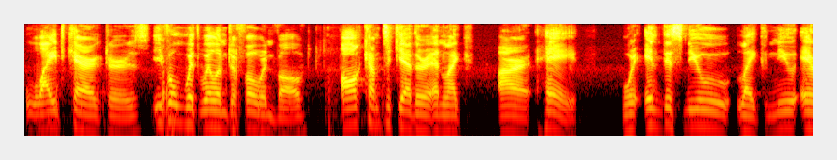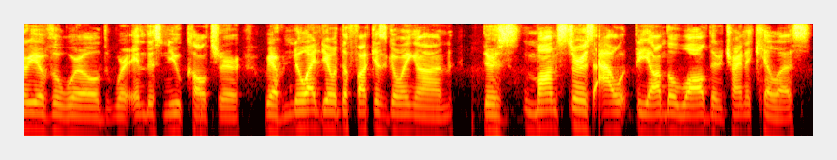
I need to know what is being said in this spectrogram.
white characters, even with Willem Dafoe involved, all come together and like are, hey, we're in this new like new area of the world. We're in this new culture. We have no idea what the fuck is going on. There's monsters out beyond the wall that are trying to kill us.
